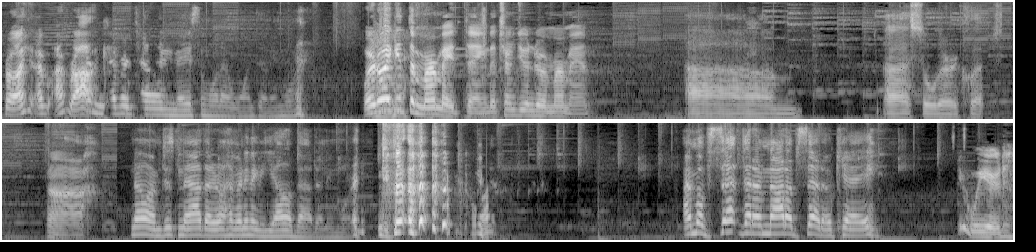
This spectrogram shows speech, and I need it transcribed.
Bro, I, I, I rock. I'm never telling Mason what I want anymore. Where do I get the mermaid thing that turns you into a merman? Um. Uh, solar eclipse. Ah. No, I'm just mad that I don't have anything to yell about anymore. What? I'm upset that I'm not upset, okay? You're weird.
